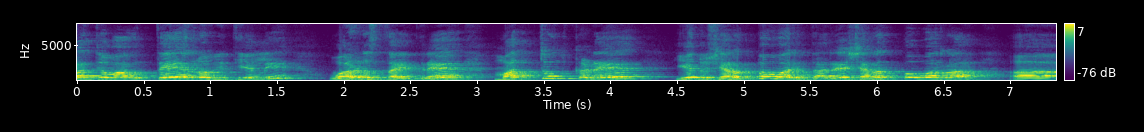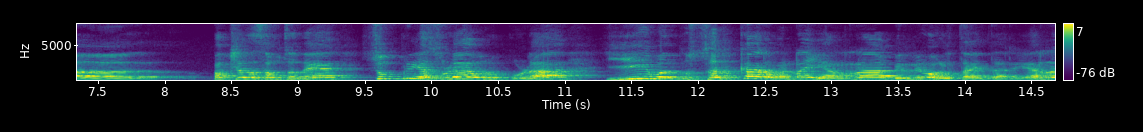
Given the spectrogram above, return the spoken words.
ರಾಜ್ಯವಾಗುತ್ತೆ ಅನ್ನೋ ರೀತಿಯಲ್ಲಿ ವರ್ಣಿಸ್ತಾ ಇದ್ರೆ ಮತ್ತೊಂದು ಕಡೆ ಏನು ಶರದ್ ಪವಾರ್ ಇದ್ದಾರೆ. ಶರದ್ ಪವಾರ್ ಪಕ್ಷದ ಸಂಸದೆ ಸುಪ್ರಿಯಾ ಸುಳೆ ಅವರು ಕೂಡ ಈ ಒಂದು ಸರ್ಕಾರವನ್ನ ಎರ್ರ ಬಿರ್ರಿ ಹೊಗಳ್ತಾ ಇದ್ದಾರೆ. ಎರ್ರ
